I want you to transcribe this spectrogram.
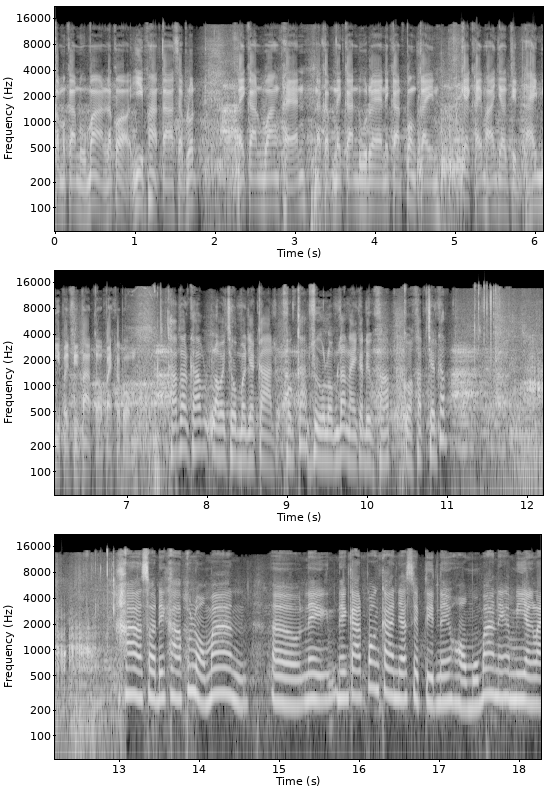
กรรมการหมู่บ้าน แล้วก็25ตาสับรถในการวางแผนนะครับในการดูแลในการป้องกันแก้ไขปัญหายาเสพติดให้มีประสิทธิภาพต่อไปครับผมครับท่านครับเราไปชมบรรยากาศของการฝึกอบรมด้านในกันดีกว่าครับกว่าครับเชิญครับ ค่ะ สวัสดีค่ะผู้หลวงบ้านเอ่อในในการป้องกันยาเสพติดในหอหมู่บ้านเนี่ยมีอย่างไร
